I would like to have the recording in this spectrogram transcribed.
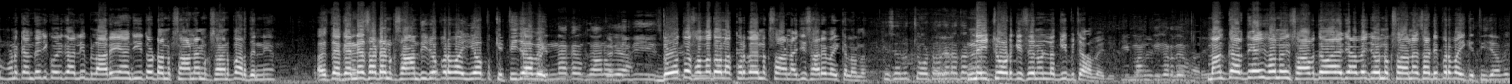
ਹੁਣ ਕਹਿੰਦੇ ਜੀ ਕੋਈ ਗੱਲ ਨਹੀਂ ਬੁਲਾ ਰਹੇ ਆ ਜੀ ਤੁਹਾਡਾ ਨੁਕਸਾਨ ਹੈ ਨੁਕਸਾਨ ਭਰ ਦਿੰਨੇ ਆ। ਅਸੀਂ ਤਾਂ ਕਹਿੰਦੇ ਆ ਸਾਡਾ ਨੁਕਸਾਨ ਦੀ ਜੋ ਭਰਵਾਈ ਆ ਉਹ ਕੀਤੀ ਜਾਵੇ। ਇੰਨਾ ਕੁ ਨੁਕਸਾਨ ਹੋ ਗਿਆ। ਦੋ ਤੋਂ ਸਵਾ ਦੋ ਲੱਖ ਰੁਪਏ ਦਾ ਨੁਕਸਾਨ ਹੈ ਜੀ ਸਾਰੇ ਵਾਹੀਕਲਾਂ ਦਾ। ਕਿਸੇ ਨੂੰ ਚੋਟ ਵਗੈਰਾ ਤਾਂ ਨਹੀਂ? ਚੋਟ ਕਿਸੇ ਨੂੰ ਲੱਗੀ ਬਚਾਵ ਜੀ। ਕੀ ਮੰਗ ਕੀ ਕਰਦੇ ਹੋ? ਮੰਗ ਕਰਦੇ ਆ ਜੀ ਸਾਨੂੰ ਇਨਸਾਫ ਦਿਵਾਇਆ ਜਾਵੇ ਜੋ ਨੁਕਸਾਨ ਹੈ ਸਾਡੀ ਭਰਵਾਈ ਕੀਤੀ ਜਾਵੇ।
